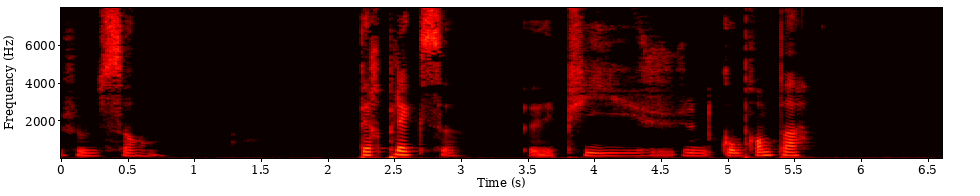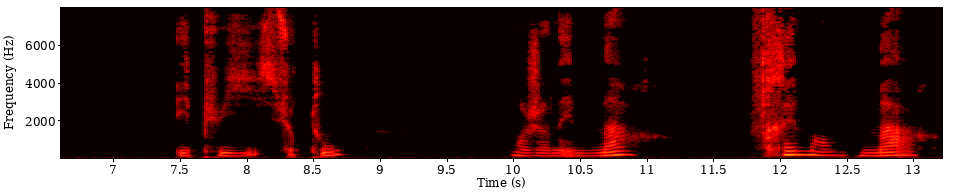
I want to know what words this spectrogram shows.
je me sens perplexe. Et puis, je ne comprends pas. Et puis, surtout, moi j'en ai marre, vraiment marre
